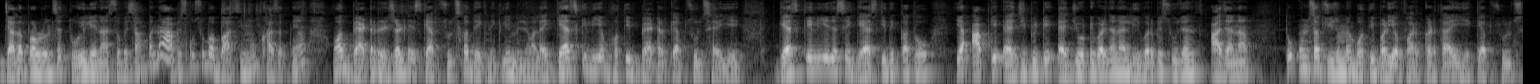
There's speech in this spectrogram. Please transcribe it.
ज़्यादा प्रॉब्लम से तो ही लेना है सुबह शाम वरना आप इसको सुबह बासी मुँह खा सकते हैं और बेटर रिज़ल्ट इस कैप्सूल्स का देखने के लिए मिलने वाला है। गैस के लिए बहुत ही बेटर कैप्सूल्स है ये। गैस के लिए जैसे गैस की दिक्कत हो या आपकी एजीपीटी एजीओटी बढ़ जाना लीवर पे सूजन आ जाना तो उन सब चीज़ों में बहुत ही बढ़िया वर्क करता है ये कैप्सूल्स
